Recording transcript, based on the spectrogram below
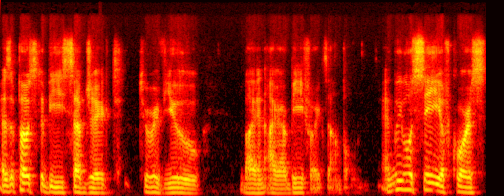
as opposed to be subject to review by an IRB, for example. And we will see, of course,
